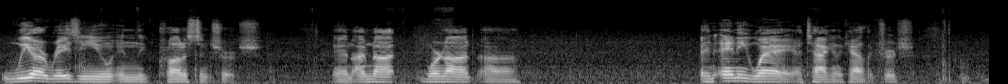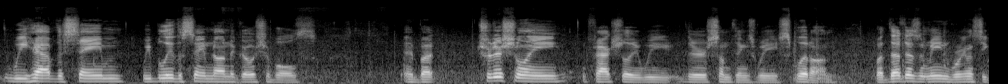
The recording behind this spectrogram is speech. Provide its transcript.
we are raising you in the Protestant church. And I'm not, we're not uh, in any way attacking the Catholic Church. We have the same, we believe the same non negotiables, but traditionally, factually, we there are some things we split on. But that doesn't mean we're going to see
